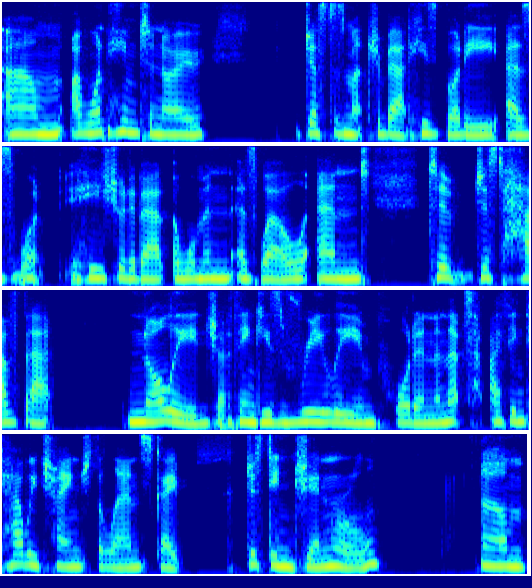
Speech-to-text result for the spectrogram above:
um, I want him to know just as much about his body as what he should about a woman as well. And to just have that knowledge, I think, is really important. And that's, I think, how we change the landscape just in general. Um,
